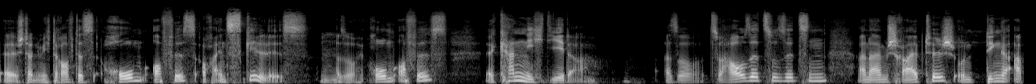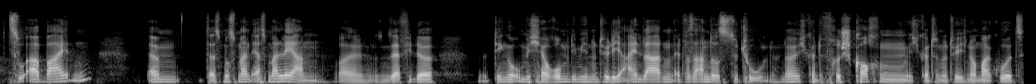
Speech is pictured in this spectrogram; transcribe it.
äh, stand nämlich drauf, dass Homeoffice auch ein Skill ist. Mhm. Also Homeoffice äh, kann nicht jeder. Also zu Hause zu sitzen, an einem Schreibtisch und Dinge abzuarbeiten, ähm, das muss man erstmal lernen, weil es sind sehr viele Dinge um mich herum, die mich natürlich einladen, etwas anderes zu tun. Ne? Ich könnte frisch kochen, ich könnte natürlich noch mal kurz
